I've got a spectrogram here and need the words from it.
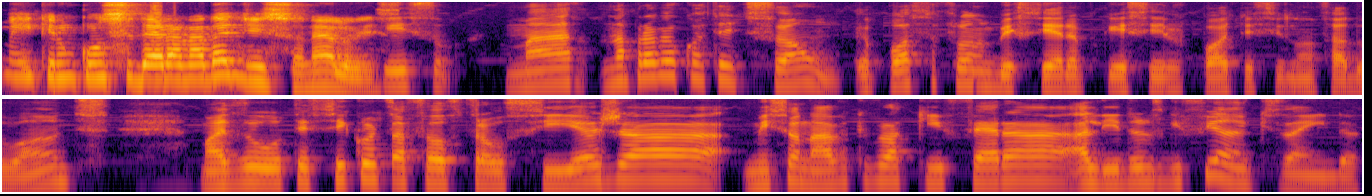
meio que não considera nada disso, né, Luiz? Isso. Mas na própria quarta edição, eu posso estar falando besteira porque esse livro pode ter sido lançado antes, mas o The Secret of Australia já mencionava que Vlakif era a líder dos Githyanks ainda.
